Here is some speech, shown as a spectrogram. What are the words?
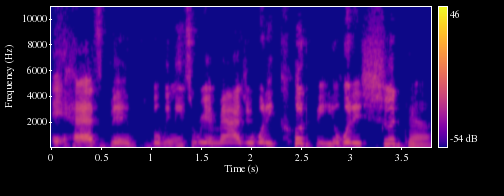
it has been, but we need to reimagine what it could be and what it should be, yeah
